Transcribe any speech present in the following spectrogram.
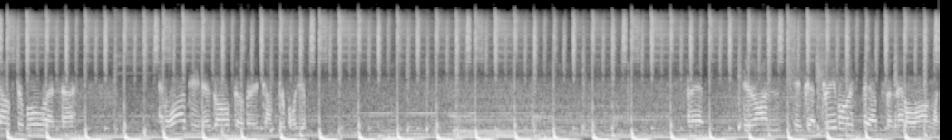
Comfortable and uh, and walking is also very comfortable. You, and you're on. You've got three more steps and then a long one.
